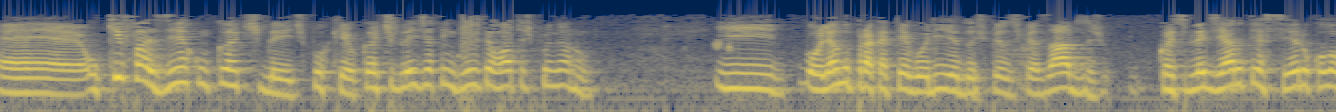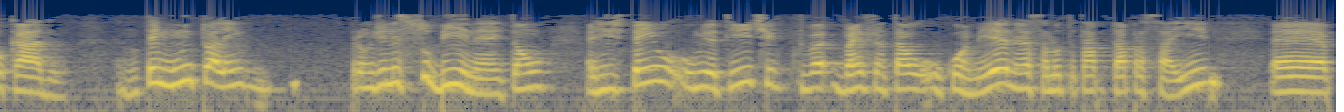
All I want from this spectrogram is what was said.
É, o que fazer com o Curtis Blade? Por quê? O Curtis Blade já tem duas derrotas pro Enganu. E olhando para a categoria dos pesos pesados, o Curtis Blade já era o terceiro colocado. Não tem muito além para onde ele subir, né? Então, A gente tem o, o Miotite que vai, vai, enfrentar o, Cormier, né? Essa luta tá, tá para sair. É,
